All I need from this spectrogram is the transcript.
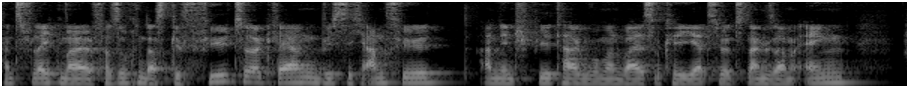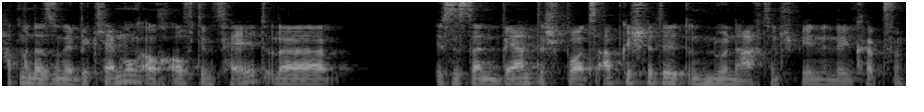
kannst vielleicht mal versuchen, das Gefühl zu erklären, wie es sich anfühlt an den Spieltagen, wo man weiß, okay, jetzt wird es langsam eng. Hat man da so eine Beklemmung auch auf dem Feld oder ist es dann während des Sports abgeschüttelt und nur nach den Spielen in den Köpfen?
